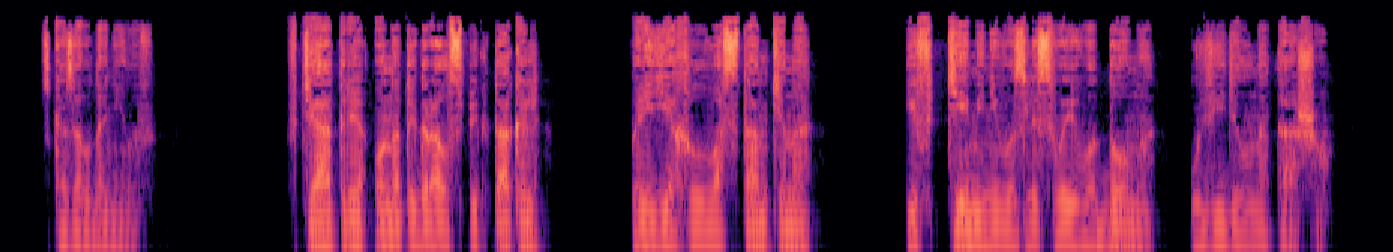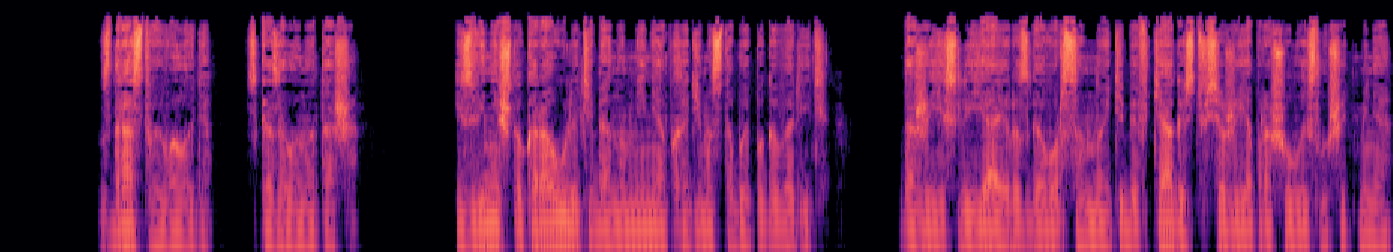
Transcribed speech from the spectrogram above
— сказал Данилов. В театре он отыграл спектакль, приехал в Останкино и в темени возле своего дома увидел Наташу. «Здравствуй, Володя», — сказала Наташа. «Извини, что караулю тебя, но мне необходимо с тобой поговорить. Даже если я и разговор со мной тебе в тягость, все же я прошу выслушать меня».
